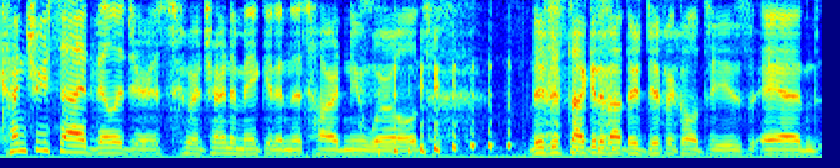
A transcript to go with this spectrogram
countryside villagers who are trying to make it in this hard new world. they're just talking about their difficulties and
